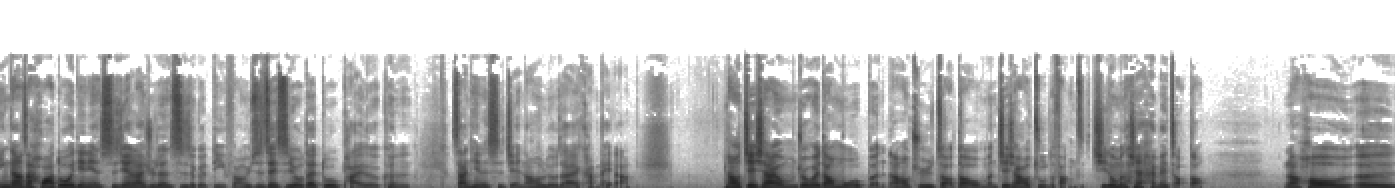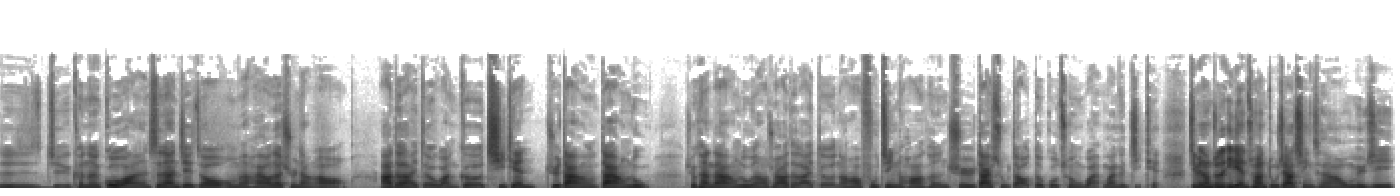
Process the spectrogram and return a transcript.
应该要再花多一点点时间来去认识这个地方。于是这次又再多排了可能三天的时间，然后留在坎培拉。然后接下来我们就会到墨尔本，然后去找到我们接下来要住的房子。其实我们到现在还没找到。然后呃，可能过完圣诞节之后，我们还要再去南澳。阿德莱德玩个七天，去大洋大洋路去看大洋路，然后去阿德莱德，然后附近的话可能去袋鼠岛、德国村玩玩个几天，基本上就是一连串度假行程啊。我们预计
